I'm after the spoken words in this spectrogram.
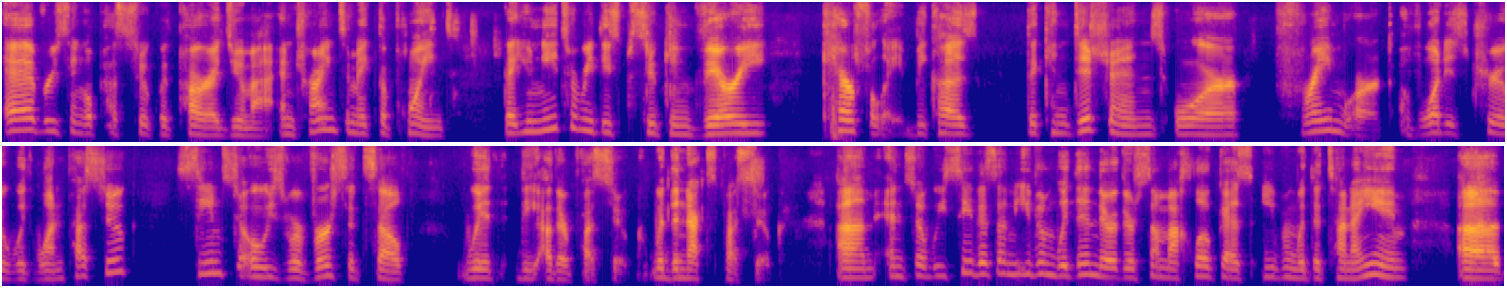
every single pasuk with Paraduma and trying to make the point that you need to read these pasukim very carefully because the conditions or framework of what is true with one pasuk seems to always reverse itself with the other pasuk, with the next pasuk. Um, and so we see this, and even within there, there's some machlokas, even with the Tanaim, of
